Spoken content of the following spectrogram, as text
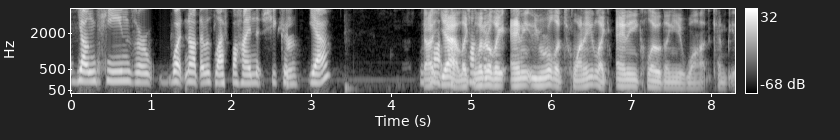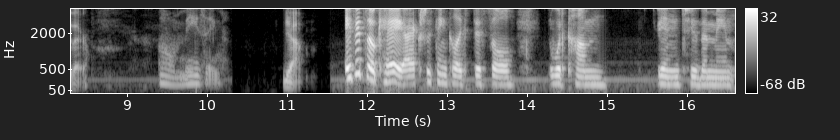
young teens or whatnot that was left behind that she could Sure. yeah Uh, yeah, like pockets? literally any. You roll a twenty, like any clothing you want can be there. oh amazing Yeah. If it's okay, I actually think like this'll would come into the main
